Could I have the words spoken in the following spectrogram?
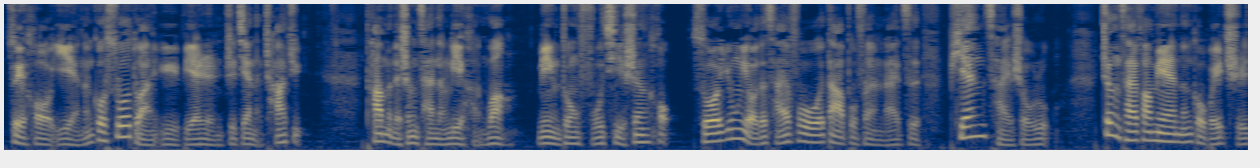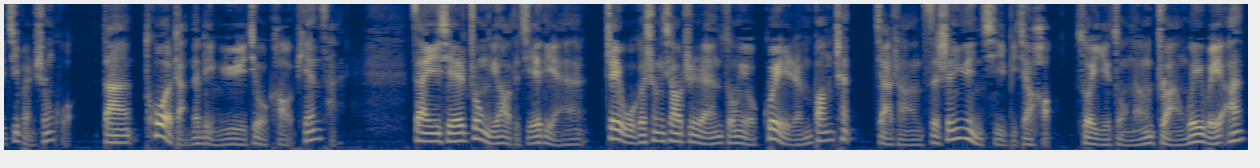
最后也能够缩短与别人之间的差距。他们的生财能力很旺，命中福气深厚。所拥有的财富大部分来自偏财收入，正财方面能够维持基本生活，但拓展的领域就靠偏财。在一些重要的节点，这五个生肖之人总有贵人帮衬，加上自身运气比较好，所以总能转危为安，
